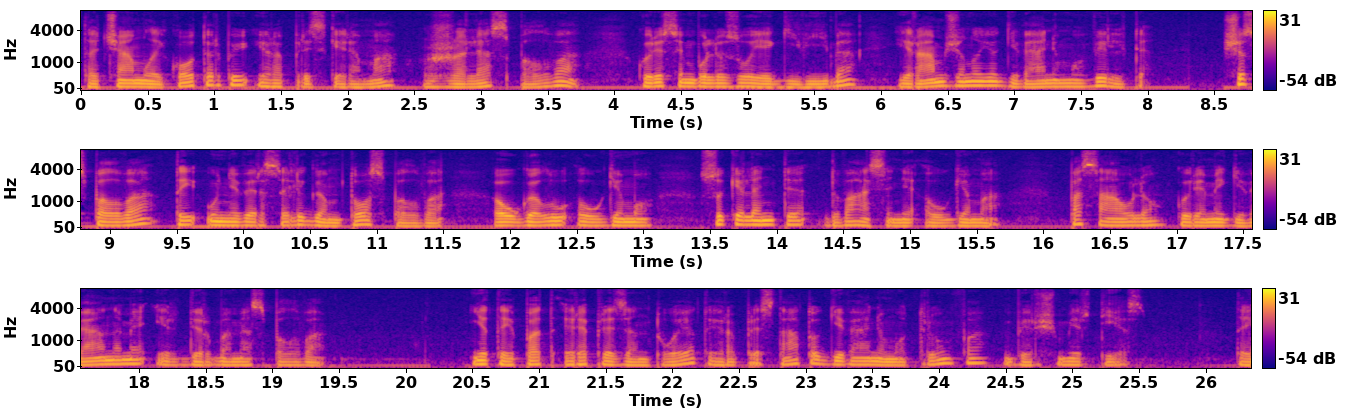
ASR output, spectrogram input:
tačiam laikotarpiui yra priskiriama žalia spalva, kuri simbolizuoja gyvybę ir amžinojo gyvenimo viltį. Šis spalva tai universali gamtos spalva, augalų augimo, sukelianti dvasinį augimą, pasaulio, kuriame gyvename ir dirbame spalva. Ji taip pat reprezentuoja, tai yra pristato gyvenimo triumfą virš mirties. Tai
